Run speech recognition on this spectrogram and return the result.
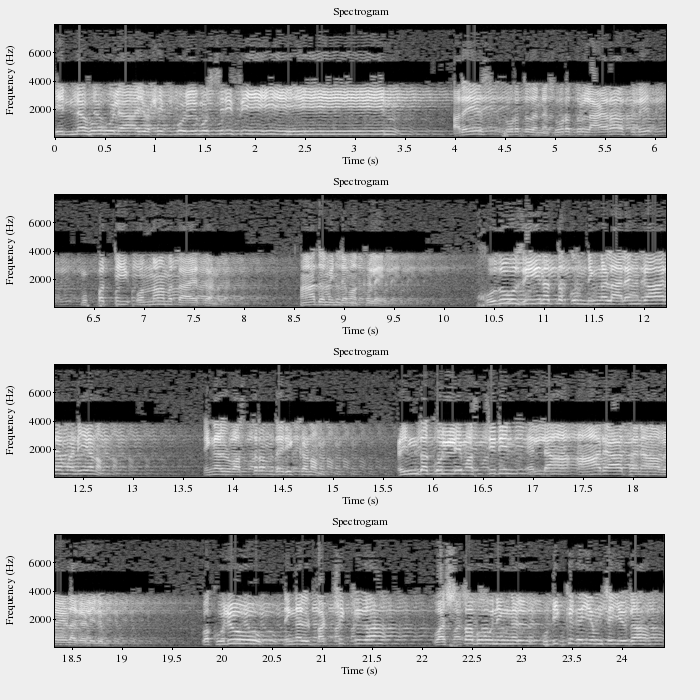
ഇന്നഹു ലാ യുഹിബ്ബുൽ മുസ്രിഫീൻ. അതേ സൂറത്ത് തന്നെ സൂറത്തുൽ അറാഫിൽ മുപ്പത്തി ഒന്നാമത്തെ ആയത്താണ്. ആദമിന്റെ മക്കളെ ഹുദു സീനത്തക്കും നിങ്ങൾ അലങ്കാരമണിയണം. നിങ്ങൾ വസ്ത്രം ധരിക്കണം. കുല്ലി മസ്ജിദിൻ എല്ലാ ആരാധനാവേളകളിലും. കുലു നിങ്ങൾ ഭക്ഷിക്കുക. വസ്തബു നിങ്ങൾ കുടിക്കുകയും ചെയ്യുക.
